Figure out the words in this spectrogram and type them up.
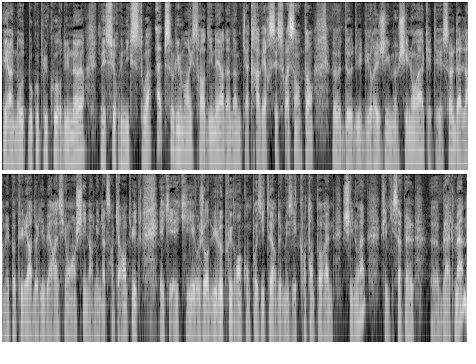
et un autre beaucoup plus court d'une heure, mais sur une histoire absolument extraordinaire d'un homme qui a traversé 60 ans euh, de, du, du régime chinois, qui était soldat de l'armée populaire de libération en Chine en 1948 et qui, et qui est aujourd'hui le plus grand compositeur de musique contemporaine chinoise, film qui s'appelle euh, Black Man,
